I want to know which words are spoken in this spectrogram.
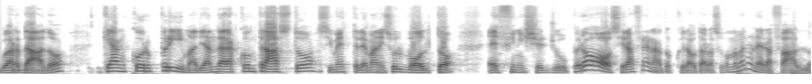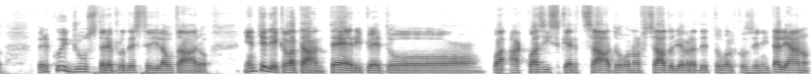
guardato, che ancora prima di andare a contrasto si mette le mani sul volto e finisce giù. Però si era frenato qui Lautaro, secondo me non era fallo. Per cui giuste le proteste di Lautaro. Niente di eclatante, eh, ripeto, qua- ha quasi scherzato con Orsato, gli avrà detto qualcosa in italiano,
